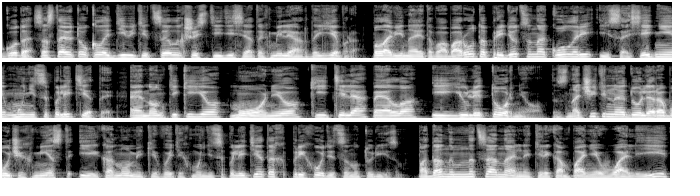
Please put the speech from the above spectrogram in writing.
года составит около 9,6 миллиарда евро. Половина этого оборота придется на Колори и соседей соседние муниципалитеты – Энонтикио, Муонио, Кителя, Пелло и Юлиторнио. Значительная доля рабочих мест и экономики в этих муниципалитетах приходится на туризм. По данным национальной телекомпании Wiley,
